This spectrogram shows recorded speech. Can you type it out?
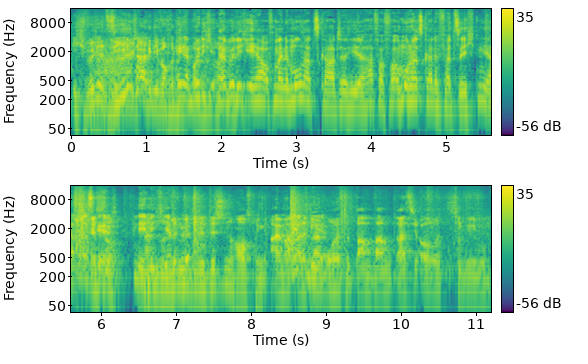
Ich würde jetzt sieben Tage die Woche Ey, dann würde ich, würde ich eher auf meine Monatskarte hier, HVV-Monatskarte verzichten. Ja, das Ist Geld so. nehme ich so hier. Limited Edition rausbringen. Einmal alle drei. Monate, bam, bam, 30 Euro, 10 Minuten.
